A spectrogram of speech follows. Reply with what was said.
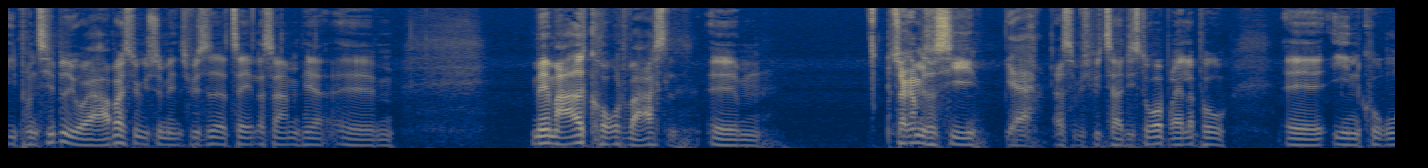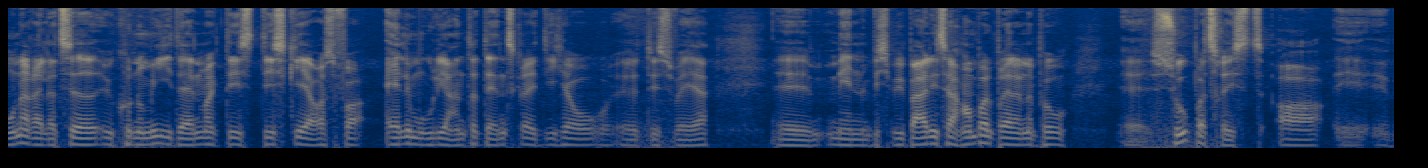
i princippet jo er arbejdsløse, mens vi sidder og taler sammen her, øh, med meget kort varsel. Øh, så kan man så sige, ja, altså hvis vi tager de store briller på, øh, Øh, i en coronarelateret økonomi i Danmark, det, det sker også for alle mulige andre danskere i de her år, øh, desværre. Øh, men hvis vi bare lige tager håndboldbrillerne på, øh, super trist, og øh,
